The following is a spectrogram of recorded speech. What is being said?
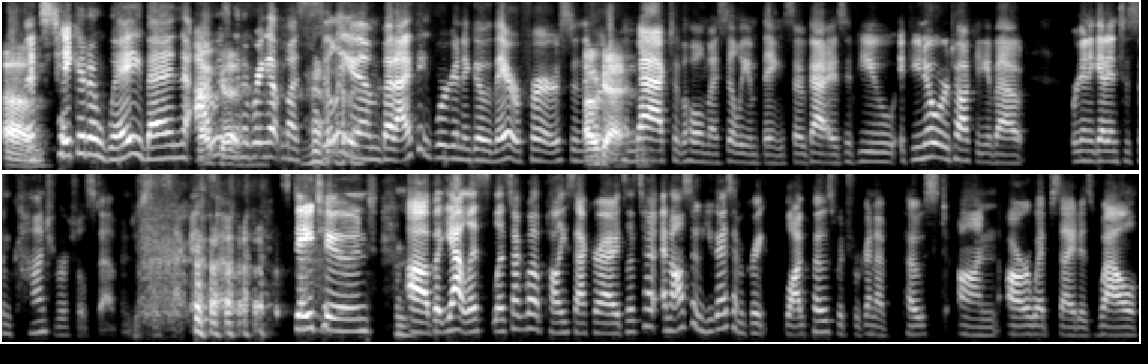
Um, Let's take it away, Ben. I okay. was going to bring up mycelium, but I think we're going to go there first, and then okay. we're going to come back to the whole mycelium thing. So, guys, if you if you know what we're talking about, we're going to get into some controversial stuff in just a second. So stay tuned. Uh, but yeah, let's let's talk about polysaccharides. Let's ha- and also you guys have a great blog post which we're going to post on our website as well,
